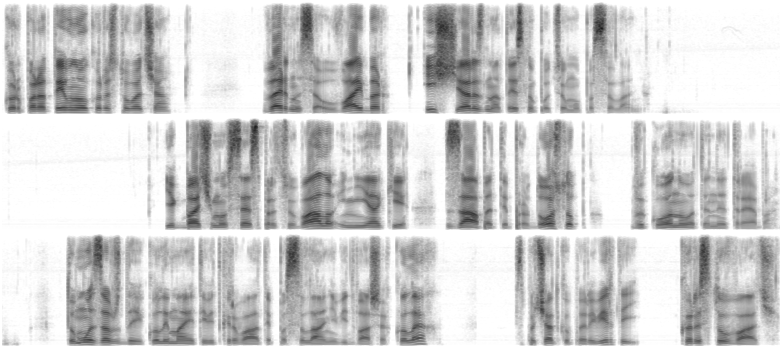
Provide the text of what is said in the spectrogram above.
корпоративного користувача, вернуся у Viber і ще раз натисну по цьому посиланню. Як бачимо, все спрацювало і ніякі запити про доступ виконувати не треба. Тому завжди, коли маєте відкривати посилання від ваших колег, спочатку перевірте користувач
